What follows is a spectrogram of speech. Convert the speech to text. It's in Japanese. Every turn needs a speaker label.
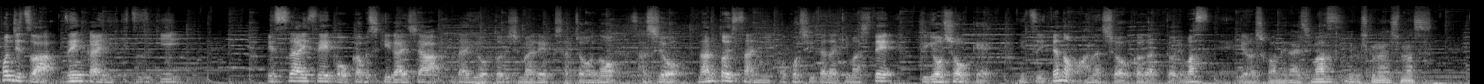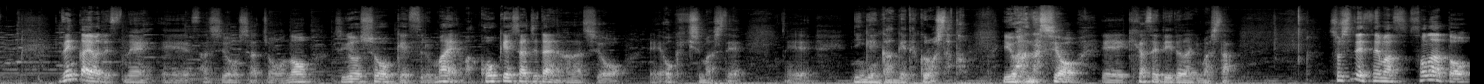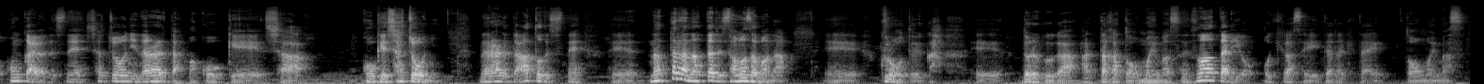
Speaker 1: 本日は前回に引き続き SI 成功株式会社代表取締役社長の指尾成俊さんにお越しいただきまして事業承継についてのお話を伺っております。よろしくお願いします。
Speaker 2: よろしくお願いします。
Speaker 1: 前回はですね、えー、指尾社長の事業承継する前、まあ、後継者時代の話を、えー、お聞きしまして、えー、人間関係で苦労したという話を、えー、聞かせていただきました。そしてですね、まあ、その後、今回はですね、社長になられた、まあ、後継者、後継社長になられた後ですね、えー、なったらなったで様々な、えー、苦労というか、えー、努力があったかと思いますので、そのあたりをお聞かせいただきたいと思います。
